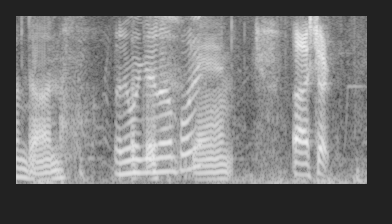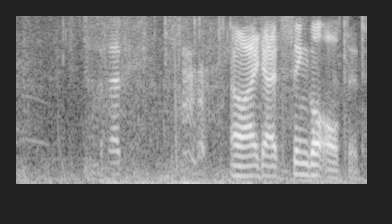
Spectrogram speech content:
I'm done. Anyone get on point? Game. Uh, sure. But that's- Oh, I got single ulted.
